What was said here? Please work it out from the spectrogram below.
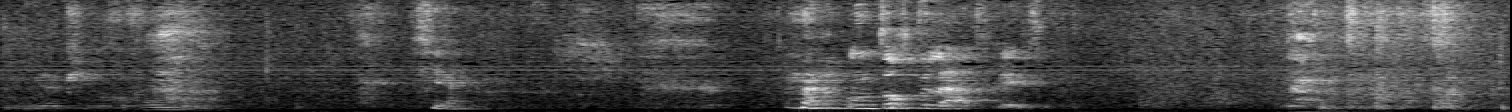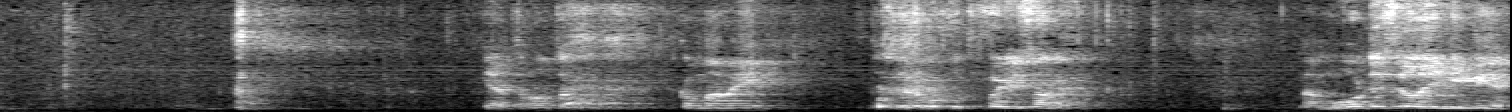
En nu heb je me gevonden. Ja. Maar ik kon toch te laat geweest. Ja, Toronto, kom maar mee. We zullen wel goed voor je zorgen. Maar moorden zul je niet meer.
